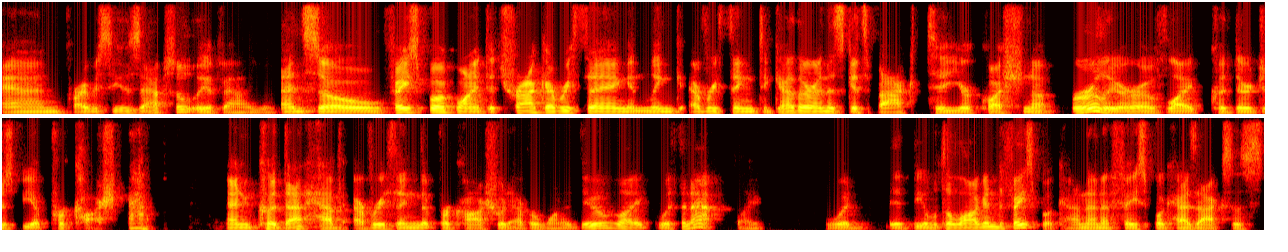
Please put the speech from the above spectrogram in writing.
and privacy is absolutely a value. And so, Facebook wanted to track everything and link everything together. And this gets back to your question earlier of like, could there just be a Prakash app? And could that have everything that Prakash would ever want to do, like with an app? Like, would it be able to log into Facebook? And then if Facebook has access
